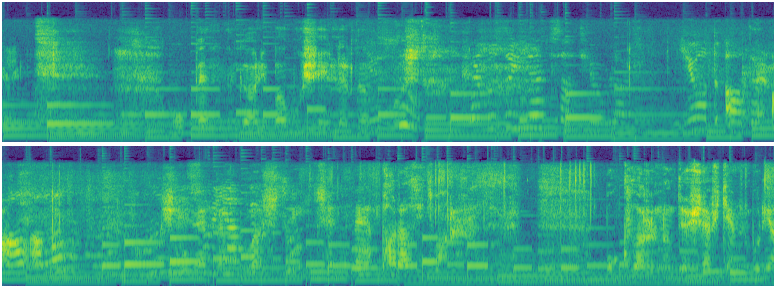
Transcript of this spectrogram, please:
Evet. O ben galiba bu şeylerden bulaştı. Al alalım. Onu Bu bir şöyle şeylerden bulaştığı için ne parazit var. Boklarını döşerken buraya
